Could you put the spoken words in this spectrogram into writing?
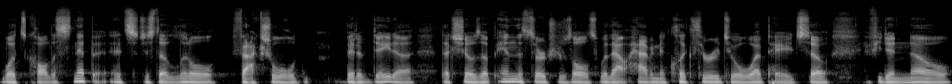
what's called a snippet. It's just a little factual bit of data that shows up in the search results without having to click through to a web page. So if you didn't know,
